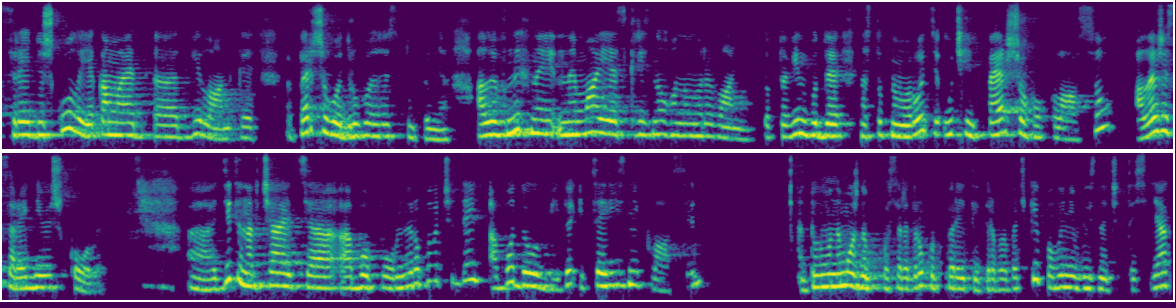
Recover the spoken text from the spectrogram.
середню школу, яка має е, дві ланки першого і другого ступеня, але в них не, немає скрізного нумерування. Тобто він буде в наступному році учень першого класу, але вже середньої школи. Е, Діти навчаються або повний робочий день, або до обіду, і це різні класи. Тому не можна посеред року перейти. Треба батьки повинні визначитись, як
